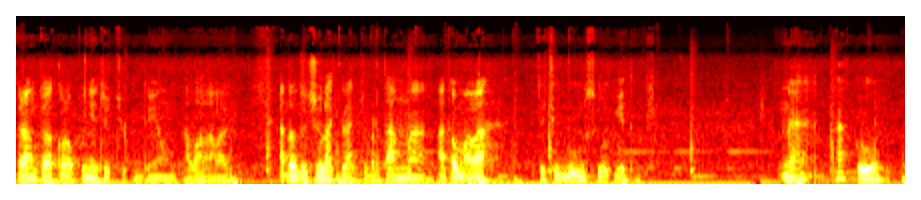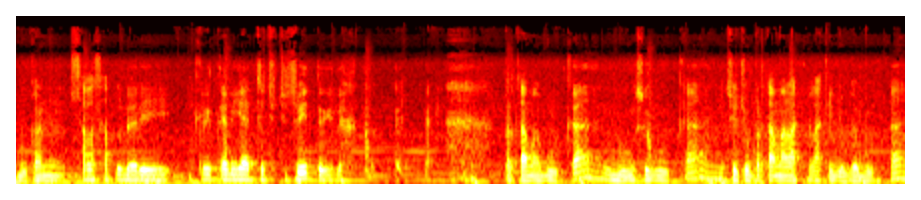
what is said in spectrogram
Orang tua kalau punya cucu itu yang awal-awal. Atau cucu laki-laki pertama atau malah cucu bungsu gitu. Nah aku bukan salah satu dari kriteria cucu-cucu itu gitu. Pertama bukan bungsu bukan cucu pertama laki-laki juga bukan.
